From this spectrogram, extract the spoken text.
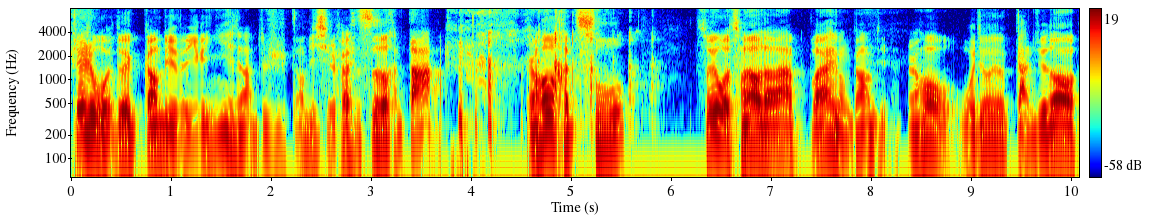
这是我对钢笔的一个印象，就是钢笔写出来的字都很大，然后很粗，所以我从小到大不爱用钢笔。然后我就感觉到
